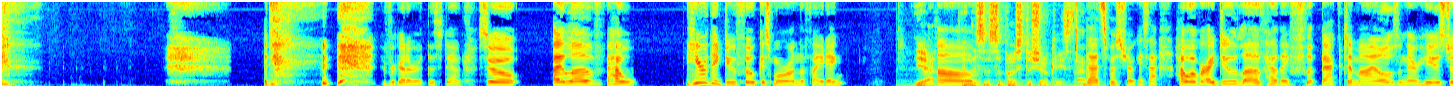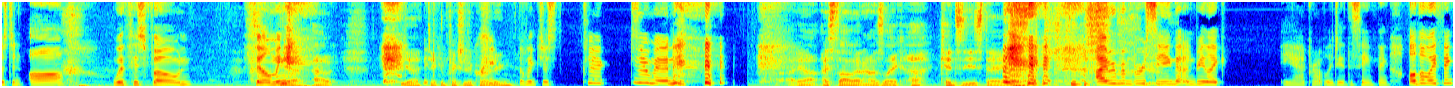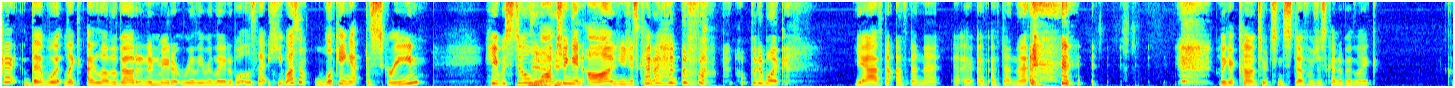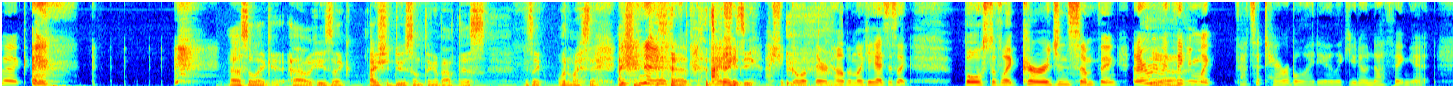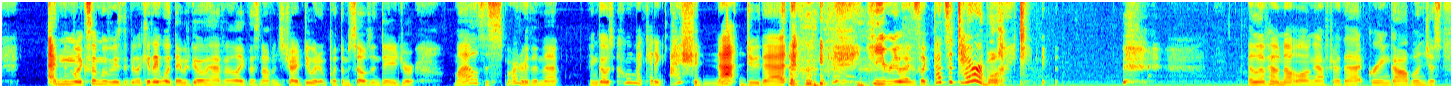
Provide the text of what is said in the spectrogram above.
I forgot I wrote this down. So I love how here they do focus more on the fighting. Yeah, Um, and this is supposed to showcase that. That's supposed to showcase that. However, I do love how they flip back to Miles and there he is just in awe with his phone filming yeah, out. Yeah, taking pictures, recording. like just click zoom in. Yeah, I saw that and I was like, huh, kids these days. I remember seeing that and be like, yeah, I'd probably do the same thing. Although I think I, that what like I love about it and made it really relatable is that he wasn't looking at the screen. He was still Yeah, he- watching in awe, and he just kind of had the phone up, and I'm like, yeah, I've done, I've done that. I, I've, I've done that. like at concerts and stuff, I've just kind of been like, click. I also like how he's like, I should do something about this. He's like, what am I saying? I shouldn't do that. That's I crazy. Should, I should go up there and help him. Like he has this like boast of like courage and something. And I remember Yeah. thinking like, that's a terrible idea. Like you know nothing yet. And in like some movies they'd be like, yeah, they would. They would go have like this novice try to do it and put themselves in danger. Miles is smarter than that. And goes, who am I kidding? I should not do that. like, he realizes, like, that's a terrible idea. I love how not long after that, Green Goblin just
